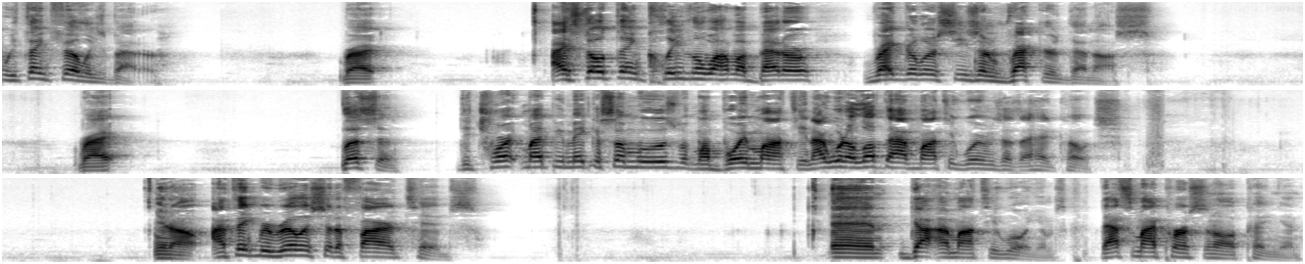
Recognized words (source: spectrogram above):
we think Philly's better. Right? I still think Cleveland will have a better regular season record than us. Right? Listen, Detroit might be making some moves with my boy Monty, and I would have loved to have Monty Williams as a head coach. You know, I think we really should have fired Tibbs and got Monty Williams. That's my personal opinion.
